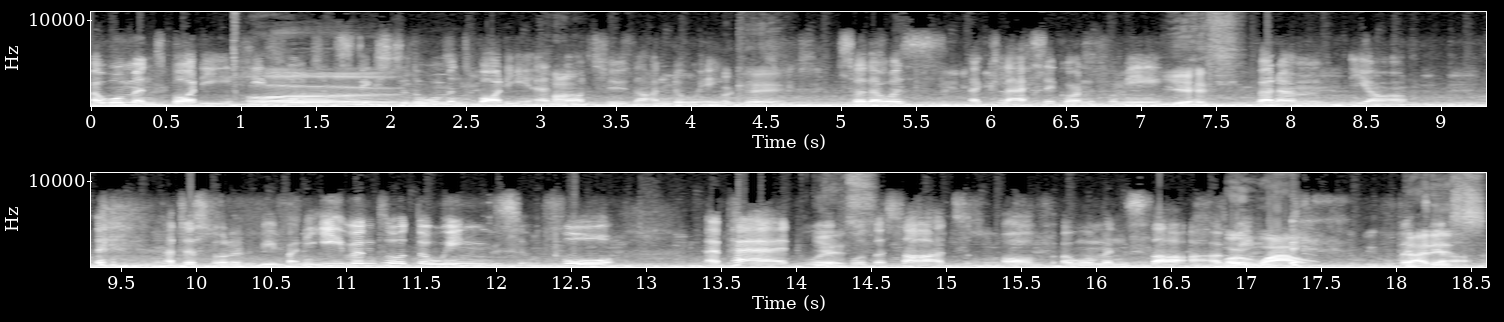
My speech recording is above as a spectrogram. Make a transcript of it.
a woman's body. He thought it sticks Oh. to the woman's body and Huh. not to the underwear. Okay. So that was a classic one for me. Yes. But um, yeah, I just thought it'd be funny. Even thought the wings for a pad were Yes. for the sides of a woman's thigh. I Oh mean, wow. but That yeah. is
